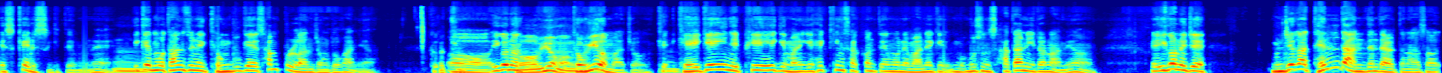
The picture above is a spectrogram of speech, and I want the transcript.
SK를 쓰기 때문에 음. 이게 뭐 단순히 경북의 산불 난 정도가 아니야. 그, 그쵸. 어 이거는 더 더. 위험하죠. 개, 음. 개개인의 피해액이 만약에 해킹 사건 때문에 만약에 뭐 무슨 사단이 일어나면 이거는 이제 문제가 된다 안 된다를 떠나서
